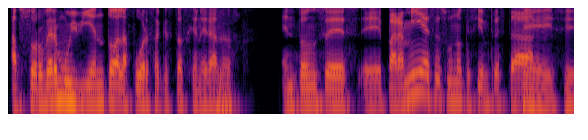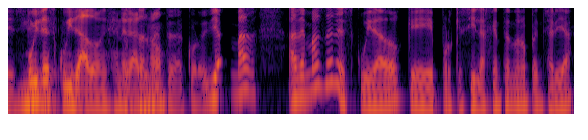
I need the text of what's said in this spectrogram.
absorber muy bien toda la fuerza que estás generando. Claro. Entonces, eh, para mí ese es uno que siempre está Sí, sí, sí, muy descuidado en general, Totalmente ¿no? de acuerdo. Ya, más, además de descuidado, que porque sí, la gente no lo pensaría,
